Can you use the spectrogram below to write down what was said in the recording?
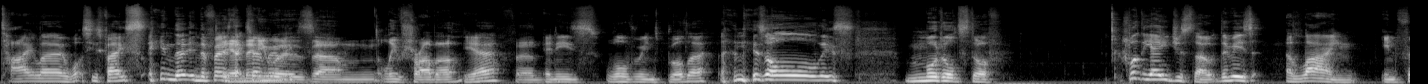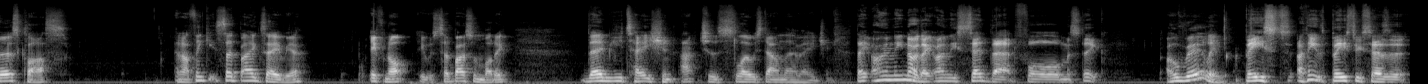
Tyler. What's his face in the in the first yeah, and then X-Men he movie? was um, Liev Schreiber. Yeah, For, and he's Wolverine's brother, and there's all this muddled stuff. But the ages, though, there is a line in First Class, and I think it's said by Xavier. If not, it was said by somebody. Their mutation actually slows down their aging. they only no, they only said that for Mystique. Oh, really? Beast, I think it's Beast who says it.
